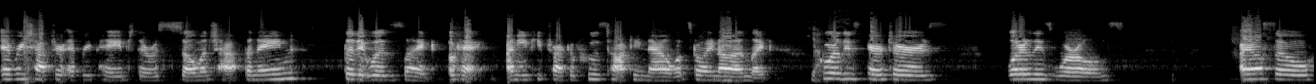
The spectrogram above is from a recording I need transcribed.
every chapter every page there was so much happening that it was like okay i need to keep track of who's talking now what's going on like Yeah. who are these characters what are these worlds i also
